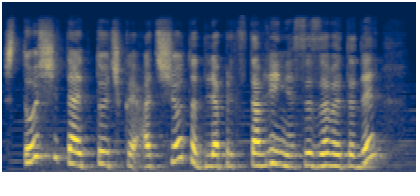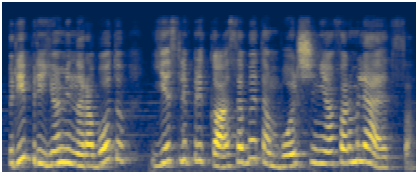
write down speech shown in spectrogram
Что считать точкой отсчета для представления СЗВ-ТД при приеме на работу, если приказ об этом больше не оформляется?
